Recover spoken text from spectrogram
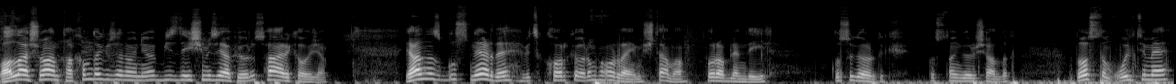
Vallahi şu an takım da güzel oynuyor. Biz de işimizi yapıyoruz. Harika hocam. Yalnız Gus nerede? Bir tık korkuyorum. Oradaymış. Tamam. Problem değil. Gus'u gördük. Gus'tan görüş aldık. Dostum ultime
